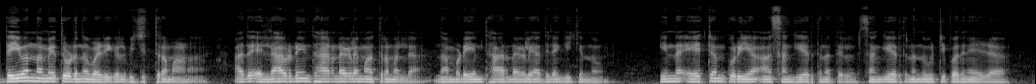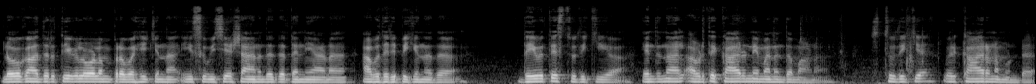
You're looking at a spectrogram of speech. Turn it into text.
ദൈവം നമ്മെ തൊടുന്ന വഴികൾ വിചിത്രമാണ്. അത് എല്ലാവരുടെയും ധാരണകളെ മാത്രമല്ല നമ്മുടെയും ധാരണകളെ അതിലംഘിക്കുന്നു. ഇന്ന് ഏറ്റവും കുറിയ ആ സങ്കീർത്തനത്തിൽ സങ്കീർത്തനം നൂറ്റി പതിനേഴ് ലോകാതിർത്തികളോളം പ്രവഹിക്കുന്ന ഈ സുവിശേഷ ആനന്ദത്തെ തന്നെയാണ് അവതരിപ്പിക്കുന്നത്. ദൈവത്തെ സ്തുതിക്കുക. എന്തെന്നാൽ അവിടുത്തെ കാരുണ്യം അനന്തമാണ്. സ്തുതിക്ക് ഒരു കാരണമുണ്ട്.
